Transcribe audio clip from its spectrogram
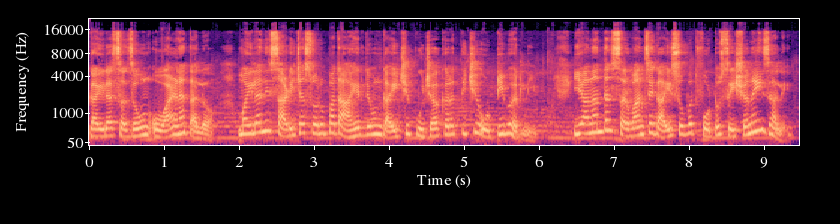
गाईला सजवून ओवाळण्यात आलं. महिलांनी साडीच्या स्वरूपात आहेर देऊन गायीची पूजा करत तिची ओटी भरली. यानंतर सर्वांचे गायीसोबत फोटो सेशनही झाले.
